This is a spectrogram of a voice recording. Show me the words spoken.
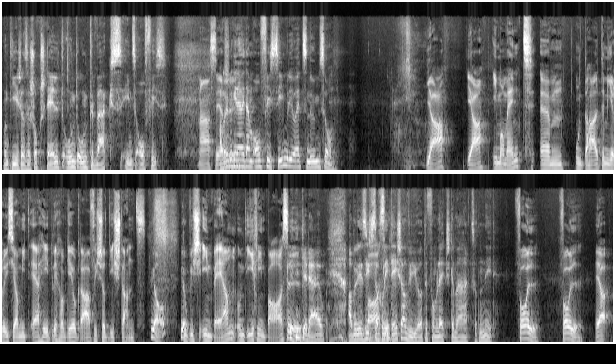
Und die ist also schon bestellt und unterwegs ins Office. Ah, sehr Aber schön. genau in diesem Office sind wir ja jetzt nicht mehr so. Ja, ja, im Moment ähm, unterhalten wir uns ja mit erheblicher geografischer Distanz. Ja, Du bist in Bern und ich in Basel. genau. Aber es ist so Basel. ein bisschen Déjà-vu, oder? Vom letzten März, oder nicht? voll, voll, ja,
